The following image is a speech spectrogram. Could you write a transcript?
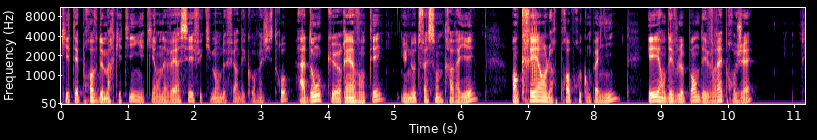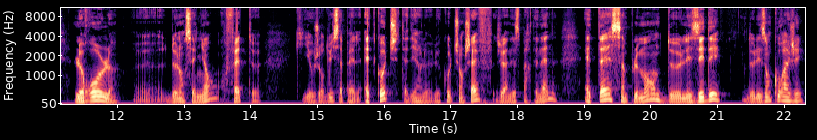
qui était prof de marketing et qui en avait assez effectivement de faire des cours magistraux, a donc euh, réinventé une autre façon de travailler en créant leur propre compagnie et en développant des vrais projets. Le rôle euh, de l'enseignant, en fait, qui aujourd'hui s'appelle head coach, c'est-à-dire le, coach en chef, Johannes Partenen, était simplement de les aider, de les encourager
